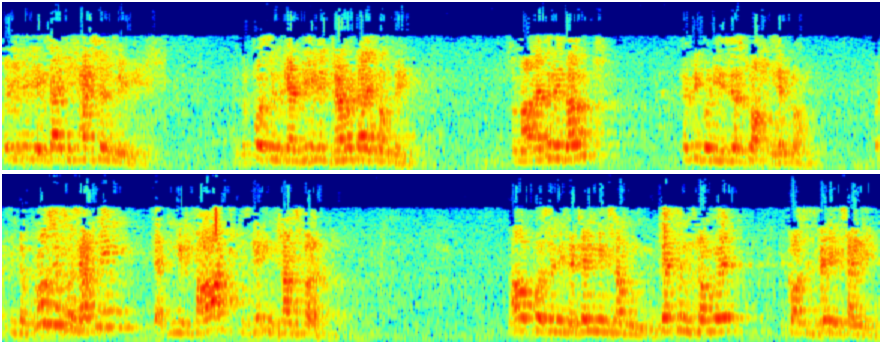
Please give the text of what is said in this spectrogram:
Very, very exciting accent maybe. And the person can really dramatize something. So now as a result, everybody is just talking headlong. But in the process was happening, that nifaq is getting transferred. Now a person is attending some lesson somewhere because it's very exciting.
